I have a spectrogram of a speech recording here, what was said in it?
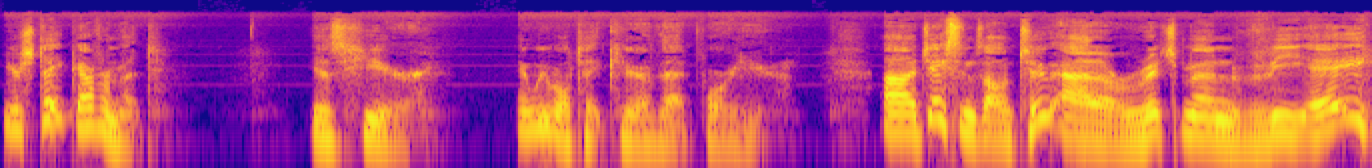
Your state government is here, and we will take care of that for you. Uh, Jason's on two out of Richmond, VA.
